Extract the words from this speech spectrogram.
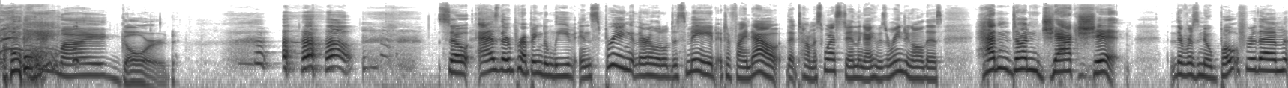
Oh my god. So, as they're prepping to leave in spring, they're a little dismayed to find out that Thomas Weston, the guy who was arranging all this, hadn't done jack shit. There was no boat for them,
